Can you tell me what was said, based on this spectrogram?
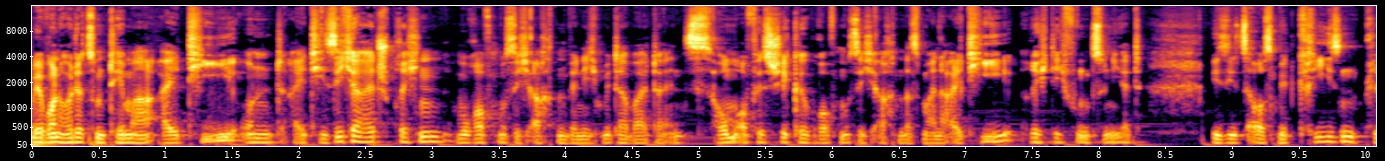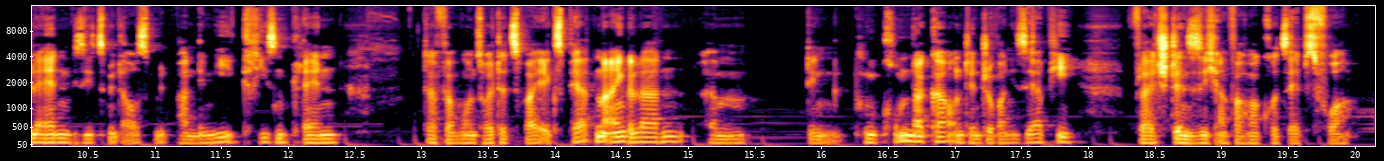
Wir wollen heute zum Thema IT und IT-Sicherheit sprechen. Worauf muss ich achten, wenn ich Mitarbeiter ins Homeoffice schicke? Worauf muss ich achten, dass meine IT richtig funktioniert? Wie sieht's aus mit Krisenplänen? Wie sieht's mit aus mit Pandemie-Krisenplänen? Dafür haben wir uns heute zwei Experten eingeladen, ähm, den Knut Krumnacker und den Giovanni Serpi. Vielleicht stellen Sie sich einfach mal kurz selbst vor.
